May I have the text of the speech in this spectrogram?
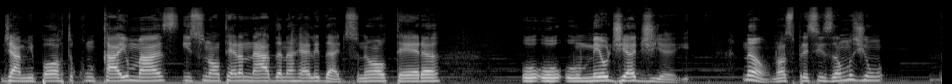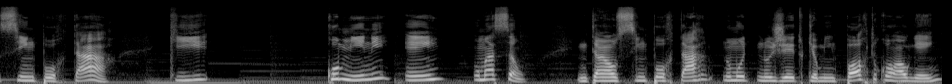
de ah, me importo com Caio, mas isso não altera nada na realidade, isso não altera o, o, o meu dia a dia. Não, nós precisamos de um se importar que culmine em uma ação. Então é o se importar no, no jeito que eu me importo com alguém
